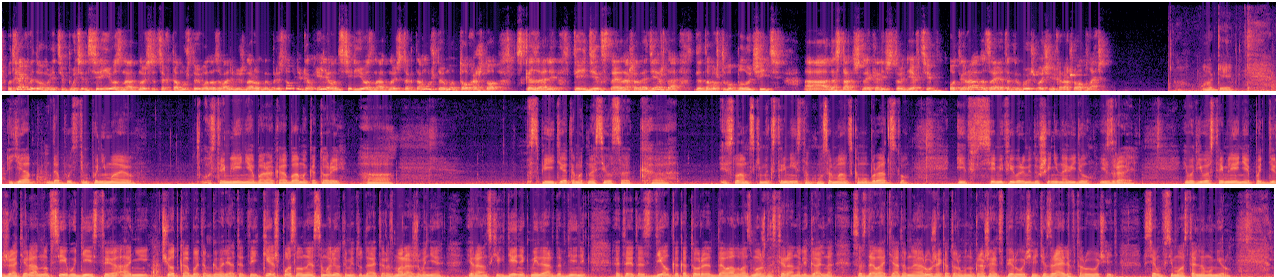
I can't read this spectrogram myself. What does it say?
Вот как вы думаете, Путин серьезно относится к тому, что его назвали международным преступником, или он серьезно относится к тому, что ему только что сказали, ты единственная наша надежда для того, чтобы получить а, достаточное количество нефти от Ирана, за это ты будешь очень хорошо оплачен. Окей. Okay. Я, допустим, понимаю устремление Барака Обамы, который а, с пиететом относился к исламским экстремистам, к мусульманскому братству и всеми фибрами души ненавидел Израиль и вот его стремление поддержать Иран, ну, все его действия, они четко об этом говорят. Это и кеш, посланная самолетами туда, это размораживание иранских денег, миллиардов денег, это эта сделка, которая давала возможность Ирану легально создавать атомное оружие, которым он угрожает в первую очередь Израилю, вторую очередь всем всему остальному миру.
